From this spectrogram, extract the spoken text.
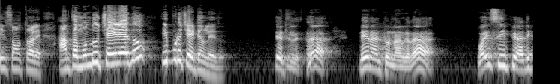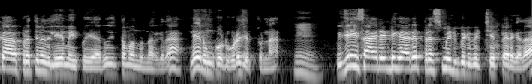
ఐదు సంవత్సరాలే. అంత ముందు చేయలేదు ఇప్పుడు చేయటం లేదు. చేయట్లేదు నేను అంటున్నాను కదా వైసీపీ అధికార ప్రతినిధులు ఏమైపోయారు ఇంతమంది ఉన్నారు కదా నేను ఇంకోటి కూడా చెప్తున్నా. విజయసాయి రెడ్డి గారే ప్రెస్ మీట్ పెట్టి చెప్పారు కదా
